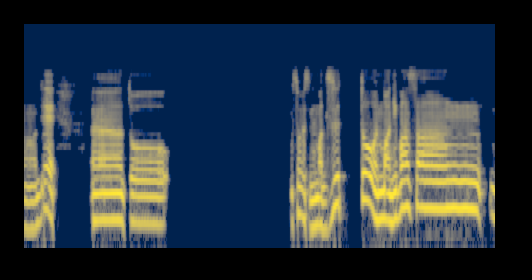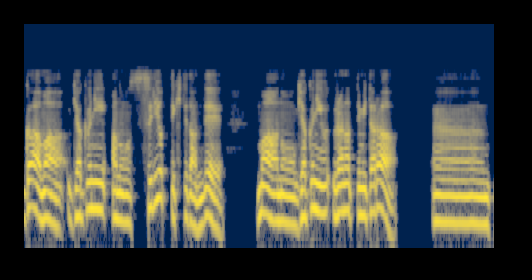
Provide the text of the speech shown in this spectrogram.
うん。で、うんと、そうですね。まあ、ずっと、まあ、2番さんが、まあ、逆に、あの、すり寄ってきてたんで、まあ、あの、逆に占ってみたら、うん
